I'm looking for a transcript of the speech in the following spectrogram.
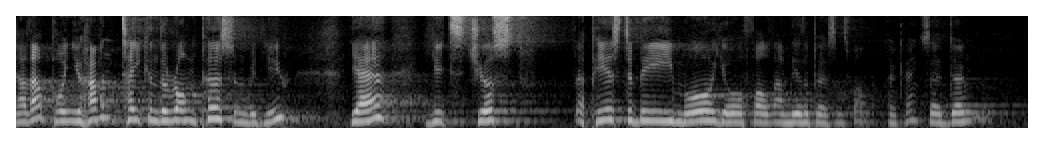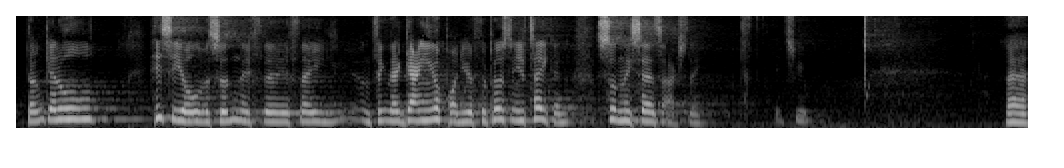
Now, at that point, you haven't taken the wrong person with you. Yeah, it's just appears to be more your fault than the other person's fault. Okay, so don't don't get all hissy all of a sudden if they, if they and think they're ganging up on you. If the person you've taken suddenly says, "Actually, it's you," uh,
